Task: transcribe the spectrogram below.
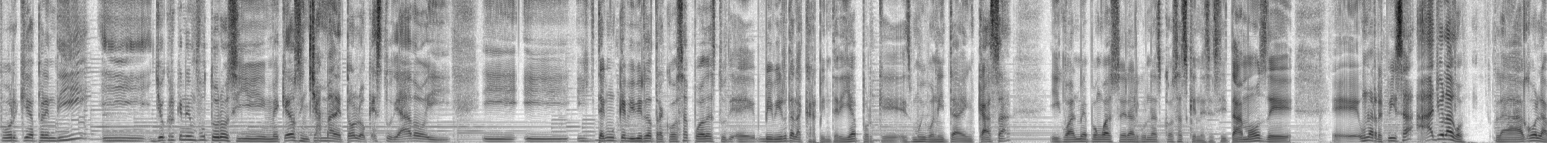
Porque aprendí y yo creo que en un futuro si me quedo sin chamba de todo lo que he estudiado y, y, tengo que vivir de otra cosa, puedo eh, vivir de la carpintería porque es muy bonita en casa. Igual me pongo a hacer algunas cosas que necesitamos de eh, una repisa. Ah, yo la hago. La hago, la,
